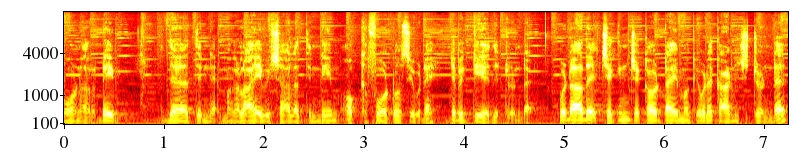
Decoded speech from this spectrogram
ഓണറുടെയും അദ്ദേഹത്തിന്റെ മകളായ വിശാലത്തിന്റെയും ഒക്കെ ഫോട്ടോസ് ഇവിടെ ഡെപിക്റ്റ് ചെയ്തിട്ടുണ്ട്. കൂടാതെ ചെക്ക് ഇൻ ചെക്ക് ഔട്ട് ടൈമൊക്കെ ഇവിടെ കാണിച്ചിട്ടുണ്ട്.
